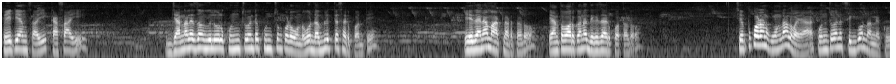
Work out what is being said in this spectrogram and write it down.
పేటీఎం సాయి కసాయి జర్నలిజం విలువలు కొంచెం అంటే కొంచెం కూడా ఉండవు డబ్బులు ఇస్తే సరిపోద్ది. ఏదైనా మాట్లాడతాడో ఎంతవరకైనా దిగజారిపోతాడో. చెప్పుకోవడానికి ఉండాలి భయ కొంచెమైనా సిగ్గు ఉండాలి నీకు.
